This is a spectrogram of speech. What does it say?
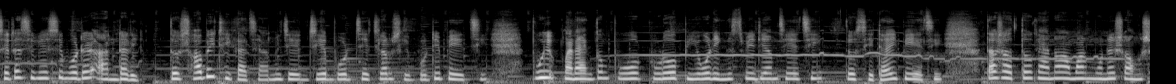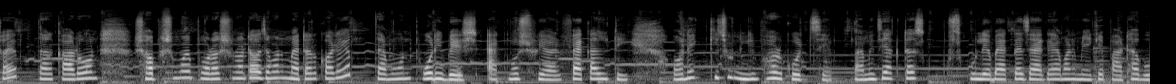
সেটা সিবিএসসি বোর্ডের আন্ডারই তো সবই ঠিক আছে। আমি যে যে বোর্ড চেয়েছিলাম, সেই বোর্ডই পেয়েছি। মানে একদম পুরো পুরো পিওর ইংলিশ মিডিয়াম চেয়েছি, তো সেটাই পেয়েছি। তা সত্ত্বেও কেন আমার মনে সংশয়? তার কারণ সবসময় পড়াশোনাটাও যেমন ম্যাটার করে, তেমন পরিবেশ অ্যাটমসফিয়ার ফ্যাকাল্টি অনেক কিছু নির্ভর করছে। আমি যে একটা স্কুলে বা একটা জায়গায় আমার মেয়েকে পাঠাবো,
